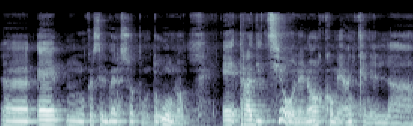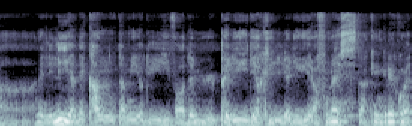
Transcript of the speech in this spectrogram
eh, è, mm, questo è il verso appunto 1, è tradizione, no? come anche nella, nell'Iliade, cantami o diva del pelide Achille l'ira funesta, che in greco è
